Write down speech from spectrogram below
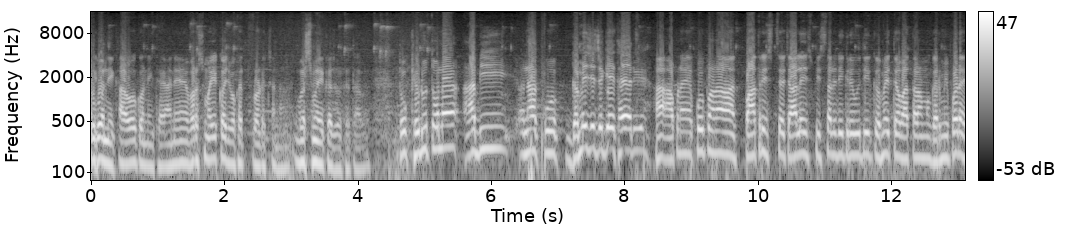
ઓર્ગોનિક. હા ઓર્ગોનિક થાય. અને વર્ષમાં એક જ વખત પ્રોડક્શન આવે. વર્ષમાં એક જ વખત આવે. તો ખેડૂતોના આ બી અના ગમે જે જગ્યાએ થયા રહ્યું હા આપણે કોઈ પણ પાંત્રીસ ચાલીસ પિસ્તાલીસ ડિગ્રી સુધી ગમે તે વાતાવરણમાં ગરમી પડે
